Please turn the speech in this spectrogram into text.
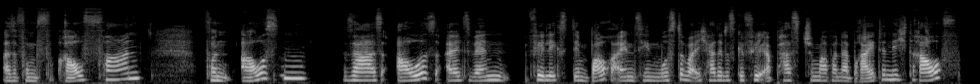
Also vom Rauffahren. Von außen sah es aus, als wenn Felix den Bauch einziehen musste, weil ich hatte das Gefühl, er passt schon mal von der Breite nicht drauf.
